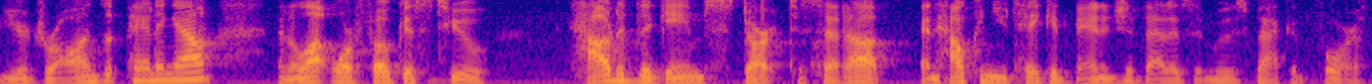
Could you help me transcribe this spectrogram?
your draw ends up panning out, and a lot more focus to how did the game start to set up, and how can you take advantage of that as it moves back and forth.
